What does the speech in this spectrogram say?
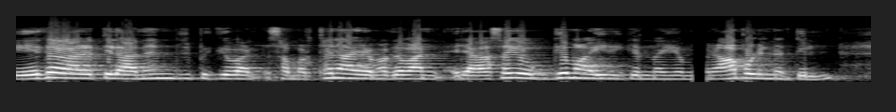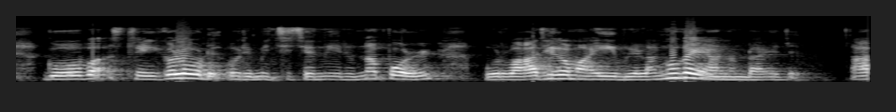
ഏകകാലത്തിൽ ആനന്ദിപ്പിക്കുവാൻ സമർത്ഥനായ ഭഗവാൻ രാസയോഗ്യമായിരിക്കുന്ന യമുനാപുളിനത്തിൽ ഗോപ സ്ത്രീകളോട് ഒരുമിച്ച് ചെന്നിരുന്നപ്പോൾ പൂർവാധികമായി വിളങ്ങുകയാണുണ്ടായത്. ആ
